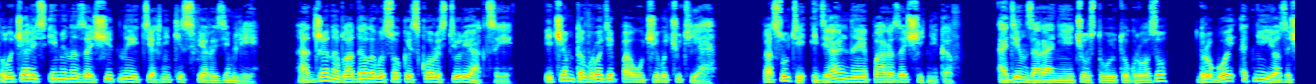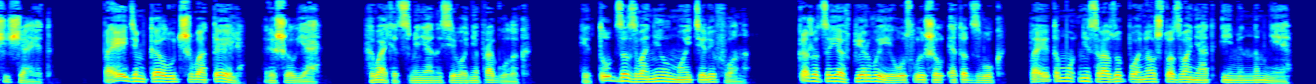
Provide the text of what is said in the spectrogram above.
получались именно защитные техники сферы Земли. А Джен обладала высокой скоростью реакции и чем-то вроде паучьего чутья. По сути, идеальная пара защитников. Один заранее чувствует угрозу, другой от нее защищает. «Поедем-ка лучше в отель», — решил я. Хватит с меня на сегодня прогулок. И тут зазвонил мой телефон. Кажется, я впервые услышал этот звук, поэтому не сразу понял, что звонят именно мне.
